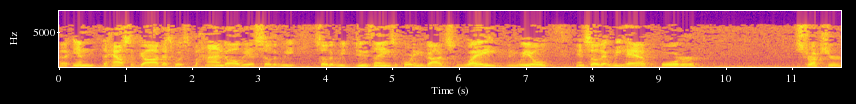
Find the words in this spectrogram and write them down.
uh, in the house of God. That's what's behind all this, so that we so that we do things according to God's way and will, and so that we have order, structure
